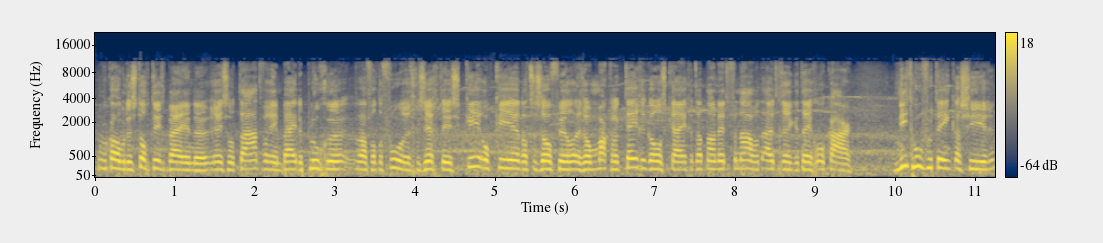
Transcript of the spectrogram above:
We komen dus toch dicht bij een eh, resultaat waarin beide ploegen, waarvan tevoren gezegd is... keer op keer dat ze zoveel en zo makkelijk tegengoals krijgen... dat nou net vanavond uitgerekend tegen elkaar niet hoeven te incasseren.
